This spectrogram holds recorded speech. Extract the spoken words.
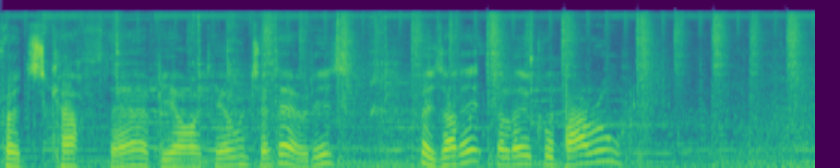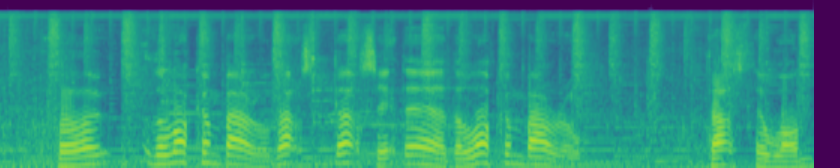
Fred's Caff there be ideal wouldn't it? There it is. Oh, is that it? The local barrel? Oh the lock and barrel. That's that's it there the lock and barrel. That's the one.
